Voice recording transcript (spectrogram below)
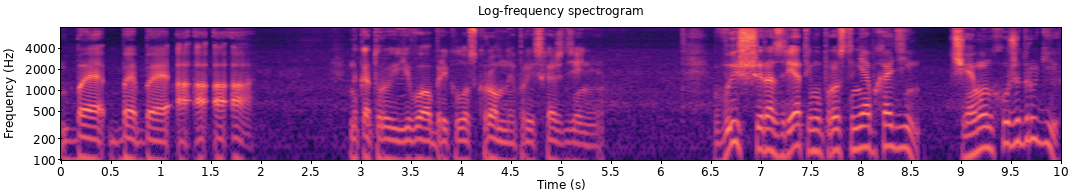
БББАААА, на которую его обрекло скромное происхождение. Высший разряд ему просто необходим. Чем он хуже других?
